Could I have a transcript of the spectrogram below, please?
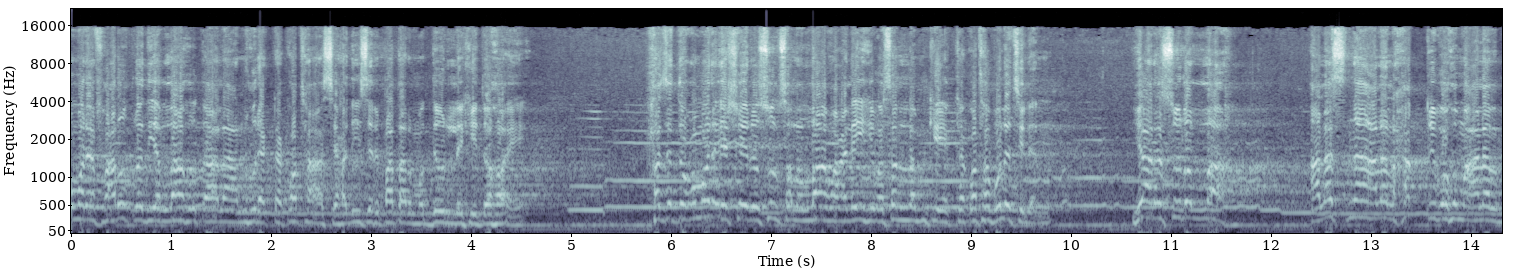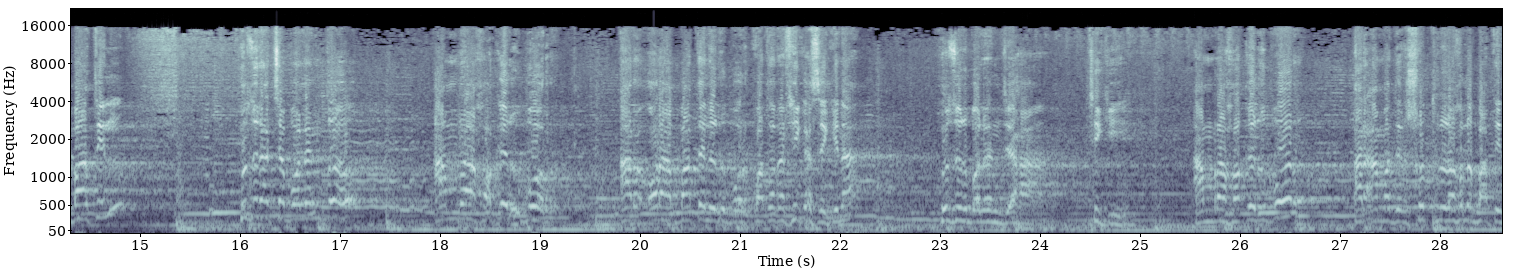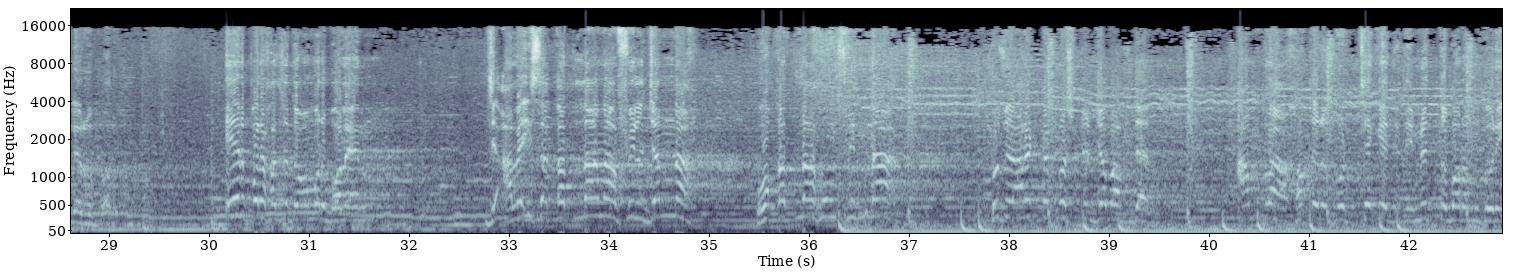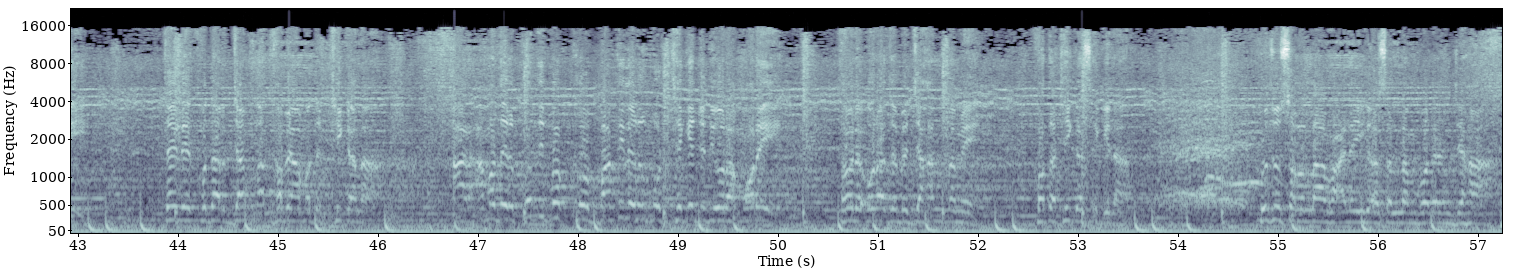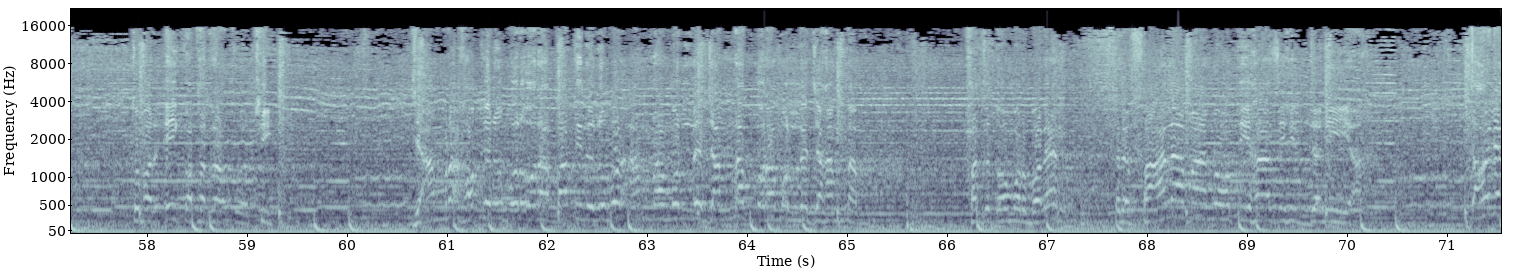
ওমরে ফারুক রদি আল্লাহ আনহুর একটা কথা আছে, হাদিসের পাতার মধ্যে উল্লেখিত হয়। ওমর এসে রসুল আলহি ওয়াসাল্লামকে একটা কথা বলেছিলেন, ইয়া রসুল আল্লাহ আলাসনা আলাল হাক্কি বহুম আলাল বাতিল? হুজুর আচ্ছা বলেন তো, আমরা হকের উপর আর ওরা বাতিলের উপর কথাটা ঠিক আছে কিনা? হুজুর বলেন যে হ্যাঁ ঠিকই। আমরা হকের উপর আর আমাদের শত্রুরা হলো বাতিলের উপর। এরপরে হজরত অমর বলেন যে, আলাইসা কাতলানা ফিল জান্নাহ ও কাতলাহুম ফিন্না হুজুর, আরেকটা প্রশ্নের জবাব দেন। আমরা হকের উপর থেকে যদি মৃত্যুবরণ করি, তাইলে খোদার জান্নাত হবে আমাদের ঠিকানা। আর আমাদের প্রতিপক্ষ বাতিলের উপর থেকে যদি ওরা মরে, তাহলে ওরা যাবে জাহান নামে কথা ঠিক আছে কিনা? হুজুর সাল্লাহ আলহিহাসাল্লাম বলেন যে হ্যাঁ তোমার এই কথাটাও ঠিক। যে আমরা হকের উপর, ওরা বাতিলের উপর, আমরা মরলে জান্নাত, ওরা মরলে জাহান্নাম। হজরত অমর বলেন, তাহলে ফালামা নতি হাজিহিদ তাহলে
